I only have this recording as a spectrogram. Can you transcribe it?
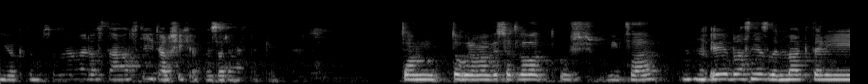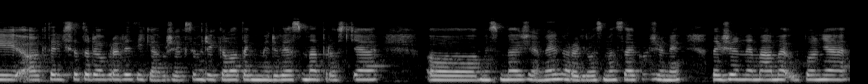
Jo, k tomu se budeme dostávat v těch dalších epizodách taky. Tam to budeme vysvětlovat už více. Mhm, I vlastně s lidma, který, a kterých se to doopravdy týká, protože jak jsem říkala, tak my dvě jsme prostě, uh, my jsme ženy, narodili jsme se jako ženy, takže nemáme úplně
